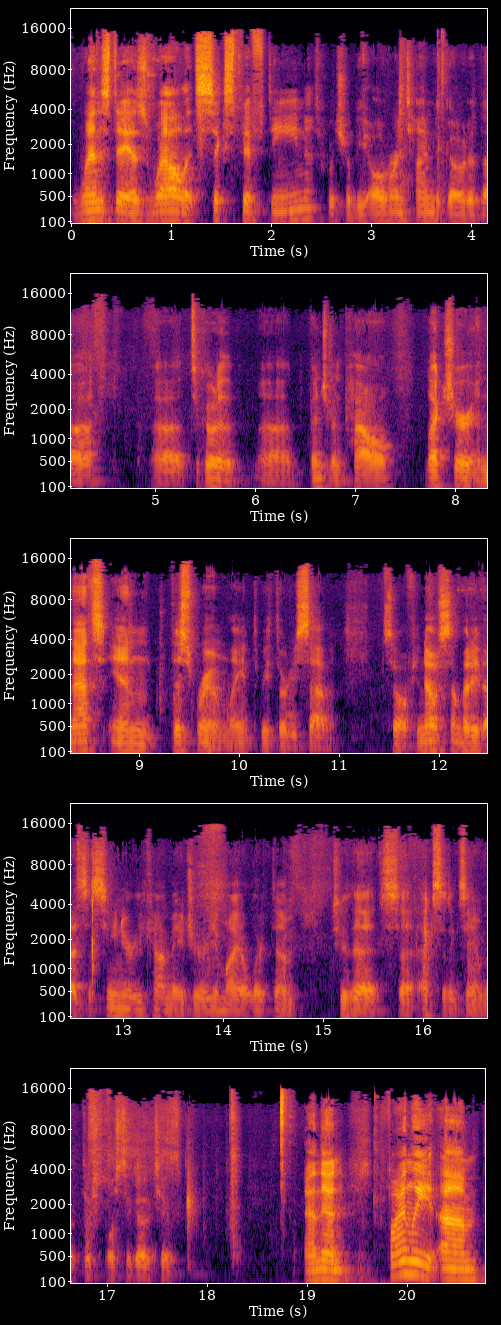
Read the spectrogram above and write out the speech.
Wednesday as well at 6:15, which will be over in time to go to the uh, to go to the uh, Benjamin Powell lecture, and that's in this room, lane 337. So if you know somebody that's a senior econ major, you might alert them to that uh, exit exam that they're supposed to go to. And then finally, um,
